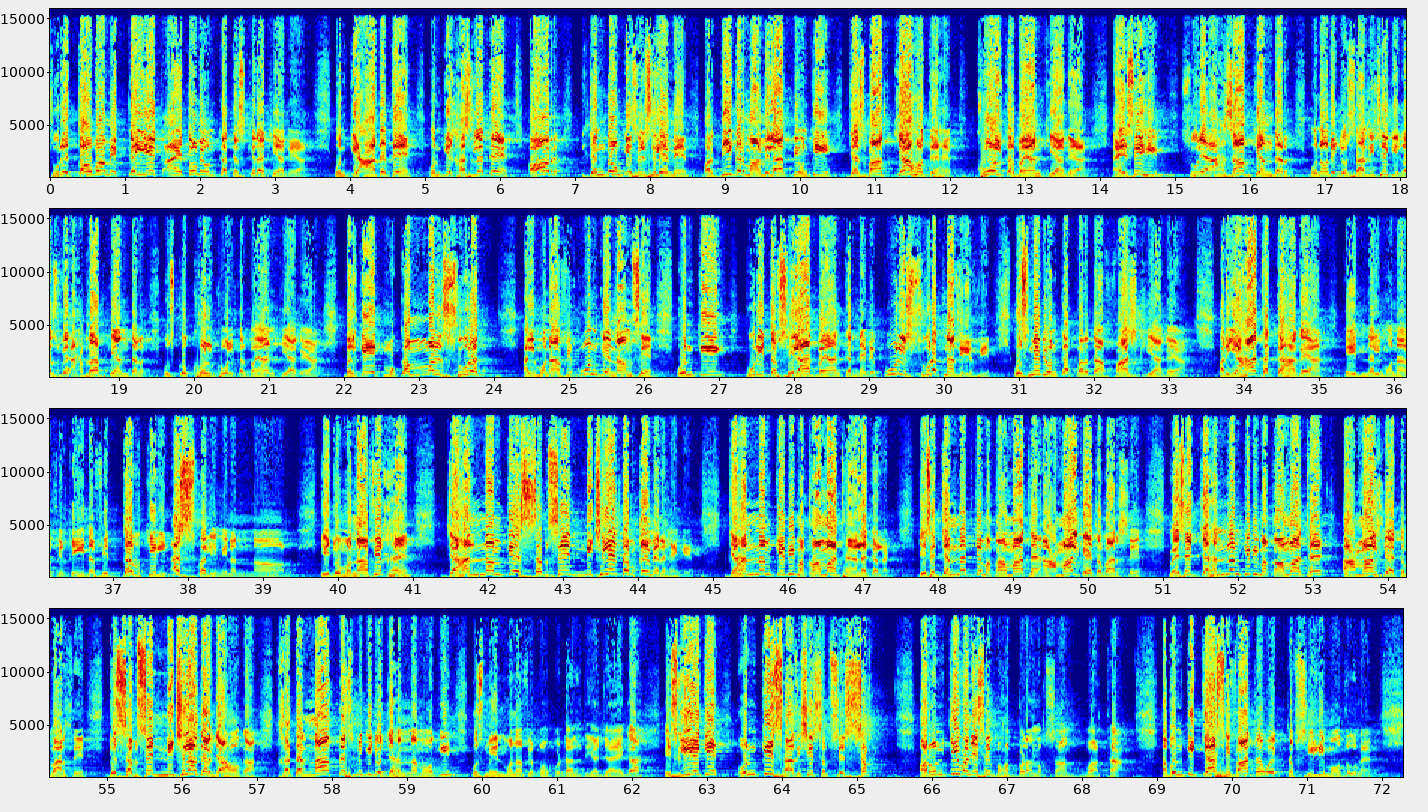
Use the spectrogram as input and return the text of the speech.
سورہ توبہ میں کئی ایک آیتوں میں ان کا تذکرہ کیا گیا۔ ان کی عادتیں، ان کی خصلتیں اور جنگوں کے سلسلے میں اور دیگر معاملات میں ان کی جذبات کیا ہوتے ہیں، کھول کر بیان کیا گیا۔ ایسے ہی سورہ احزاب کے اندر، انہوں نے جو سازشیں کی غزب احزاب کے اندر، اس کو کھول کھول کر بیان کیا گیا۔ بلکہ ایک مکمل صورت المنافقون کے نام سے ان کی پوری تفصیلات بیان کرنے میں پوری صورت نازل ہوئی۔ اس میں بھی ان کا پردہ فاش کیا گیا۔ اور یہاں تک کہا گیا کہ ان المنافقین فی الدرک الاسفل من النار۔ یہ جو منافق ہیں، جہنم کے سب سے نچلے طبقے میں رہیں گے۔ جہنم کے بھی مقامات ہیں الگ الگ۔ جیسے جنت کے مقامات ہیں اعمال کے اعتبار سے، ویسے جہنم کے بھی مقامات ہیں اعمال کے اعتبار سے جو سب سے نچلا درجہ ہوگا، خطرناک قسم کی جو جہنم ہوگی، اس میں ان منافقوں کو ڈال دیا جائے گا۔ اس لیے کہ ان کی سازشیں سب سے سخت اور ان کی وجہ سے بہت بڑا نقصان ہوا تھا۔ اب ان کی کیا صفات ہے وہ ایک تفصیلی موضوع ہے۔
